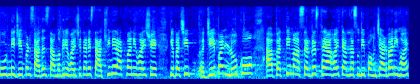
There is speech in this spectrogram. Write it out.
ફૂડની જે પણ સાધન સામગ્રી હોય છે, તેને સાચવીને રાખવાની હોય છે કે પછી જે પણ લોકો આપત્તિમાં અસરગ્રસ્ત થયા હોય તેમના સુધી પહોંચાડવાની હોય?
